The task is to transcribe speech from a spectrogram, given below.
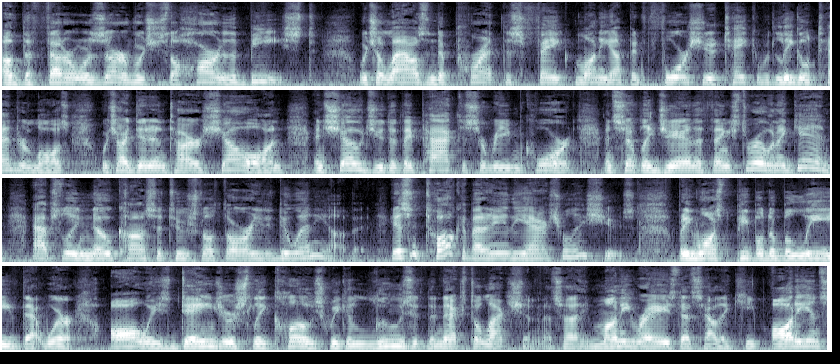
of the Federal Reserve, which is the heart of the beast, which allows them to print this fake money up and force you to take it with legal tender laws, which I did an entire show on and showed you that they packed the Supreme Court and simply jammed the things through. And again, absolutely no constitutional authority to do any of it. He doesn't talk about any of the actual issues, but he wants people to believe that we're always dangerously close. We could lose it the next election. That's how they money raise. That's how they keep audience,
